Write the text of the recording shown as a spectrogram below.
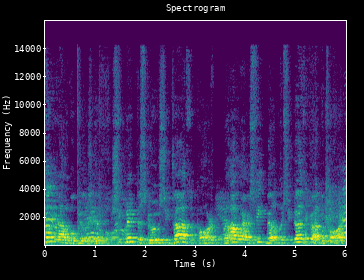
took her out of a wheelchair. She went to school. She drives a car. But I wear a seatbelt, but she does drive a car.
